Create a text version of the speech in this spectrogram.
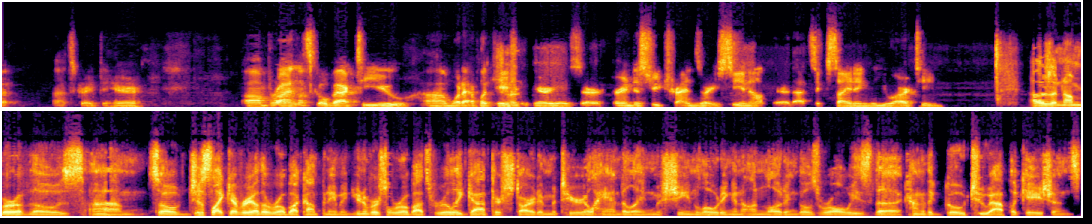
it. That's great to hear. Um, Brian, let's go back to you. Um, what application sure. areas or, or industry trends are you seeing out there that's exciting the UR team? There's a number of those. Um, so just like every other robot company, I mean, Universal Robots really got their start in material handling, machine loading and unloading. Those were always the kind of the go-to applications.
